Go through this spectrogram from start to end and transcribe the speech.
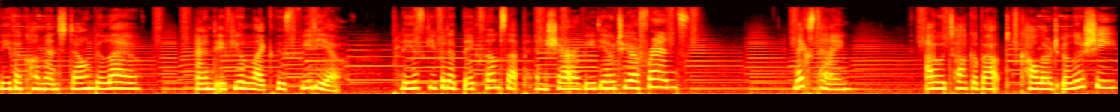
leave a comment down below. And if you like this video, please give it a big thumbs up and share our video to your friends. Next time, I will talk about colored urushi.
